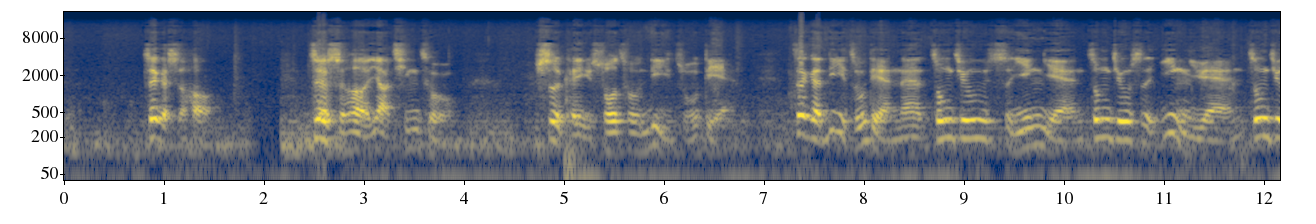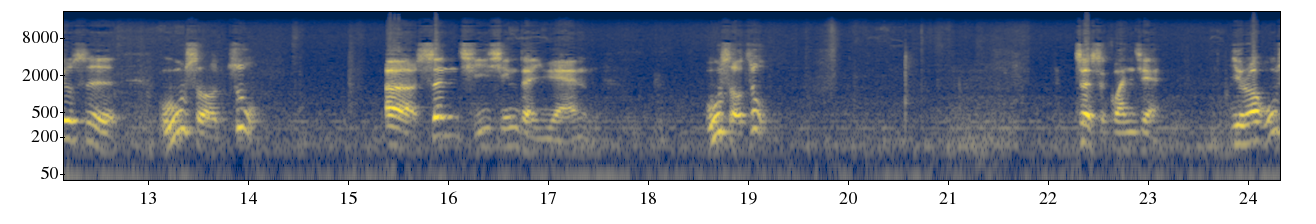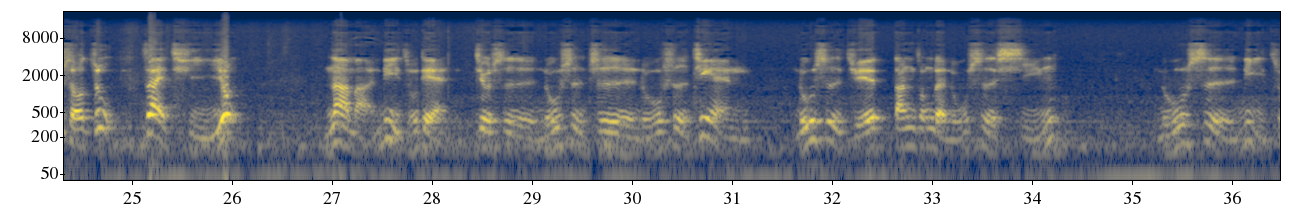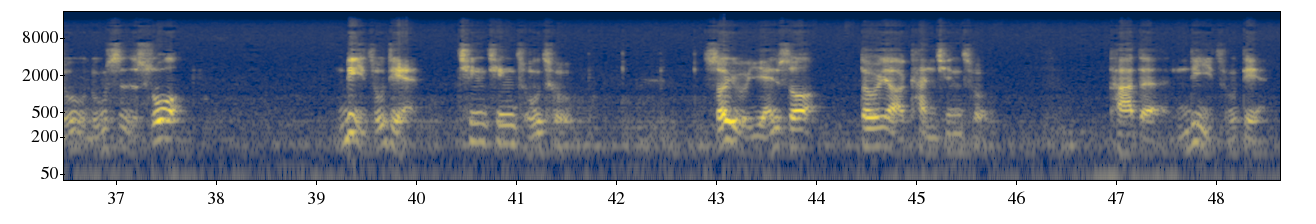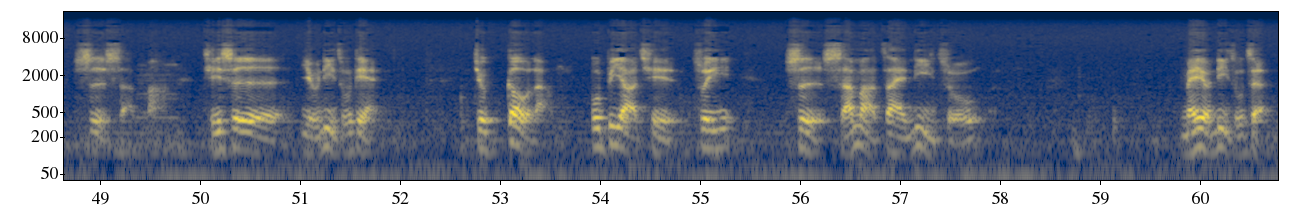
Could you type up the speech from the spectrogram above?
这个时候。这时候要清楚，是可以说出立足点。这个立足点呢，终究是因缘，终究是应缘，终究是无所住而生其心的缘。无所住，这是关键。你若无所住再启用，那么立足点就是如是知，如是见。如是觉当中的如是行，如是立足，如是说，立足点清清楚楚，所有言说都要看清楚，它的立足点是什么？其实有立足点就够了，不必要去追是什么在立足，没有立足者。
